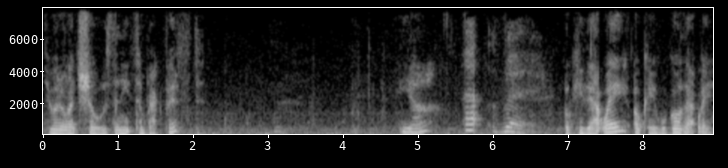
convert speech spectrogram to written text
Do you want to watch shows and eat some breakfast? Yeah? That way. Okay, that way? Okay, we'll go that way.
